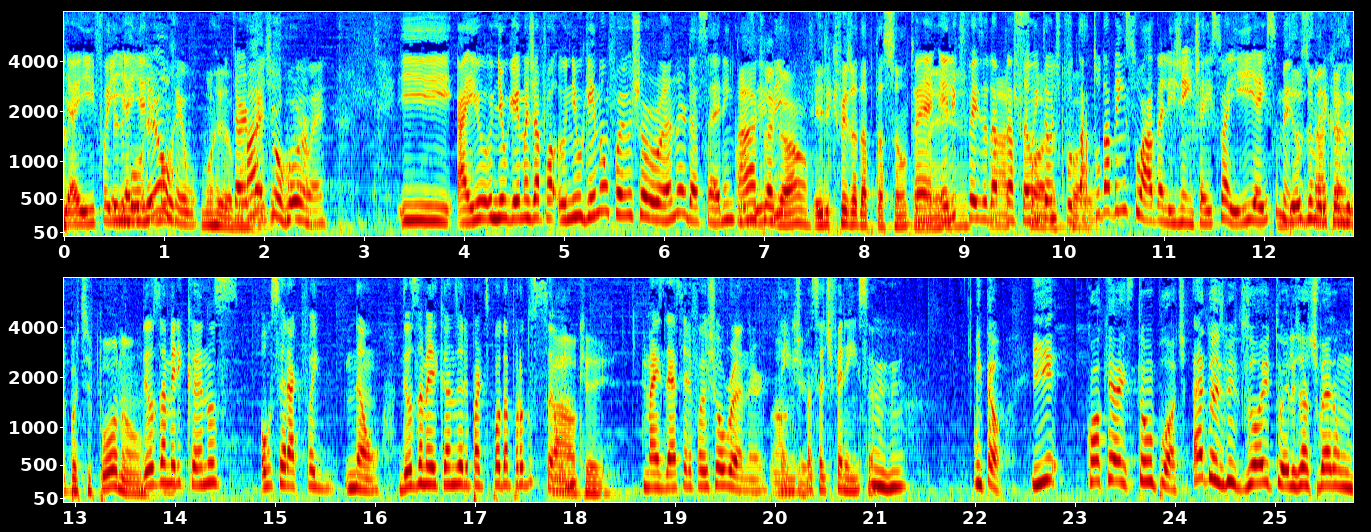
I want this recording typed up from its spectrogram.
E aí foi. Ele e aí ele morreu? morreu. Morreu. O Terry Ai, Pratchett que horror. morreu, é. E aí o Neil Gaiman já falou. O Neil Gaiman foi o showrunner da série, inclusive. Ah, que legal. Ele que fez a adaptação também. É, ele que fez a adaptação, Ah, foda, então, tipo, tá tudo abençoado ali, gente. É isso aí, é isso mesmo. Deus saca? Americanos ele participou ou não? Deus Americanos. Ou será que foi. Não. Deus Americanos ele participou da produção. Ah, ok. Mas dessa ele foi o showrunner. Tem, Ok. tipo, essa diferença. Então, e qual que é então o plot? É 2018, eles já tiveram um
